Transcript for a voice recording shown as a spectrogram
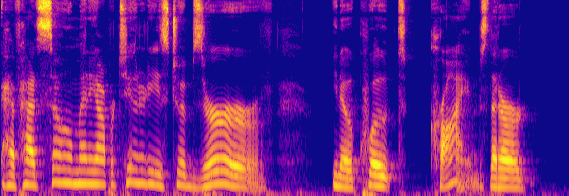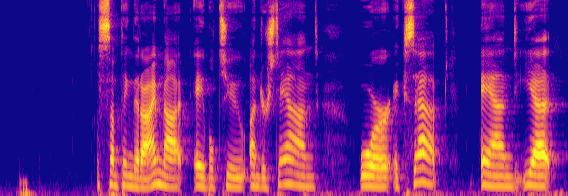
have had so many opportunities to observe, you know, quote, crimes that are something that I'm not able to understand or accept. And yet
